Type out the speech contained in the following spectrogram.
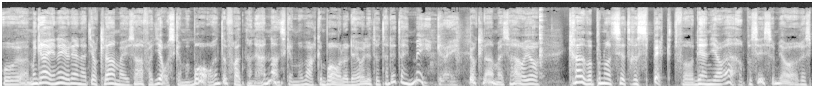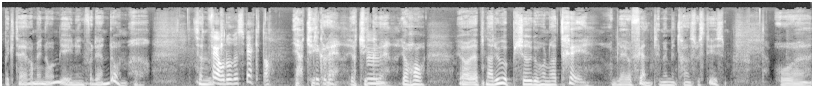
Och, men grejen är ju den att jag klär mig så här för att jag ska må bra. Inte för att någon annan ska må varken bra eller dåligt. Utan detta är min grej. Jag klär mig så här och jag kräver på något sätt respekt för den jag är. Precis som jag respekterar min omgivning för den de är. Sen, Får du respekt då? jag tycker, Tycker det. Jag, tycker det. Jag, har, jag öppnade upp 2003 och blev offentlig med min transvestism. Och, eh,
